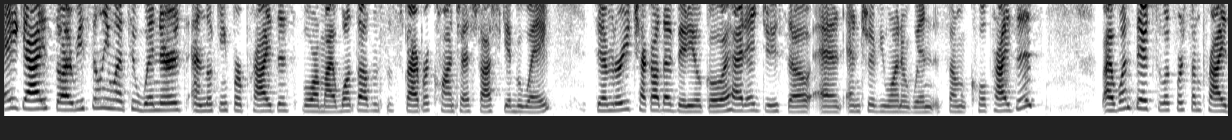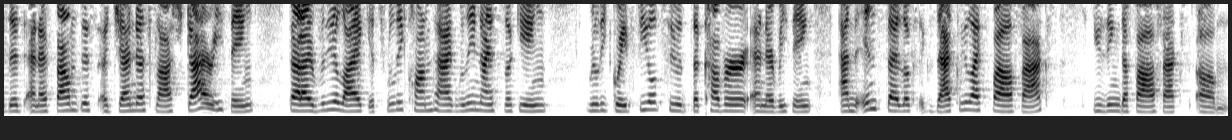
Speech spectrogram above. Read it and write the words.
Hey guys, so I recently went to Winners and looking for prizes for my 1000 subscriber contest slash giveaway. So if you haven't already checked out that video, go ahead and do so and enter if you want to win some cool prizes. I went there to look for some prizes and I found this agenda slash diary thing that I really like. It's really compact, really nice looking, really great feel to the cover and everything. And the inside looks exactly like Filofax using the Filofax um,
